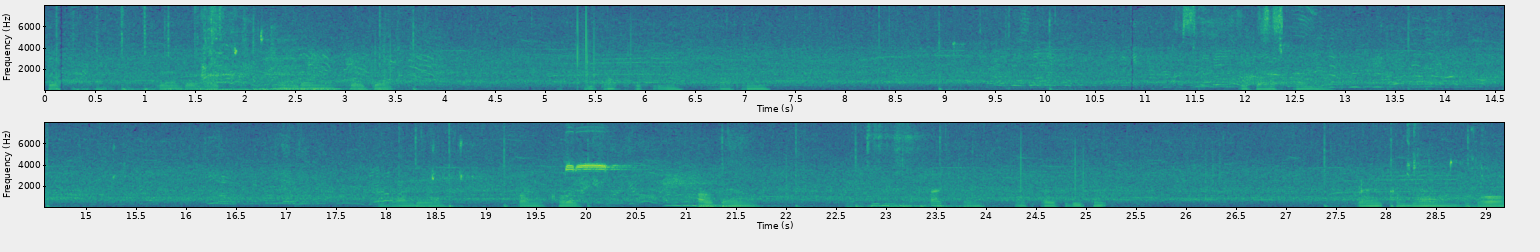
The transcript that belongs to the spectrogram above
So, and uh, lane for a dunk. You dunk quickly, knocking. The gas lane. Around running close. Alabama. Nice play for defense. Right, come down the ball.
